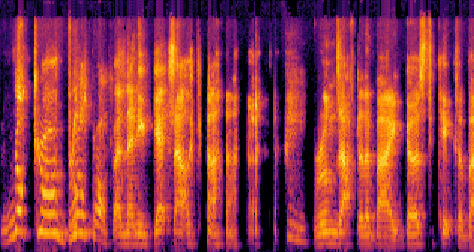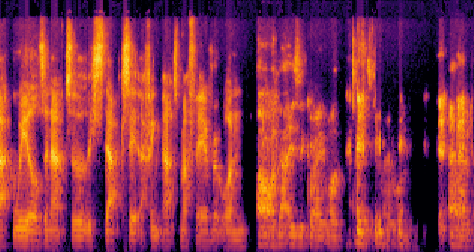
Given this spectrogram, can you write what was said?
knock your block off. And then he gets out of the car, runs after the bike, goes to kick the back wheels and absolutely stacks it. I think that's my favourite one. Oh, that is a great one. That is a great one. Um,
